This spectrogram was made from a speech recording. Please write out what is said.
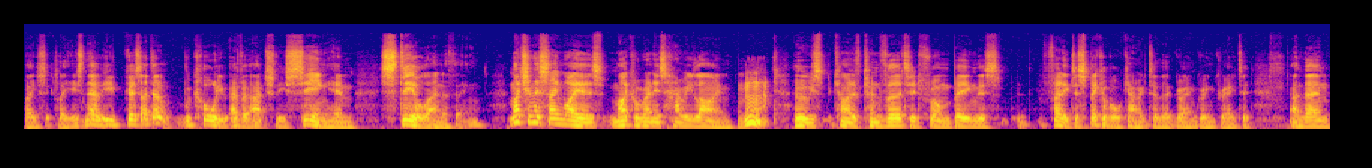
basically. He's never because i don't recall you ever actually seeing him steal anything. Much in the same way as michael rennie's harry lime mm. who's kind of converted from being this fairly despicable character that graham greene created. And then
